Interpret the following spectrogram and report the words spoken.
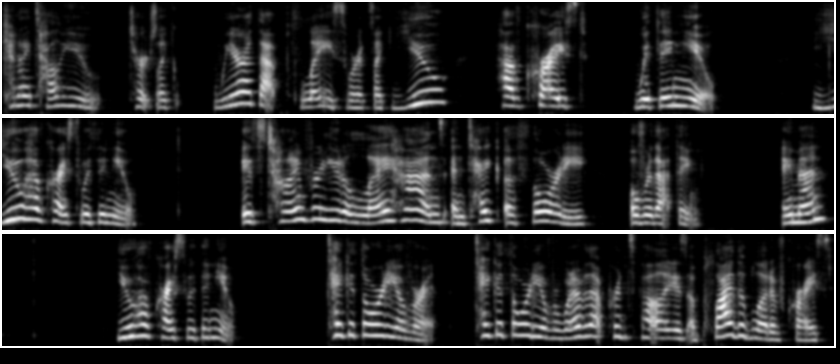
can I tell you, church, like, we're at that place where it's like you have Christ within you. You have Christ within you. It's time for you to lay hands and take authority over that thing. Amen? You have Christ within you. Take authority over it. Take authority over whatever that principality is. Apply the blood of Christ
